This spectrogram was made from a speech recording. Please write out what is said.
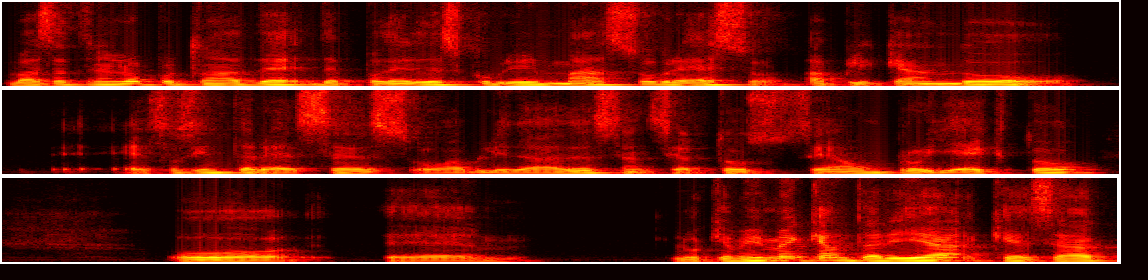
vas a tener la oportunidad de, poder descubrir más sobre eso, aplicando esos intereses o habilidades en ciertos, sea un proyecto o eh, lo que a mí me encantaría, que se ha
